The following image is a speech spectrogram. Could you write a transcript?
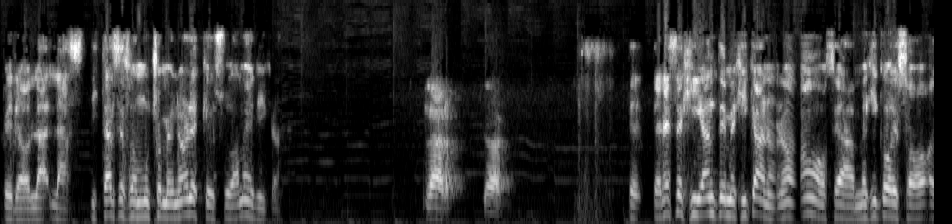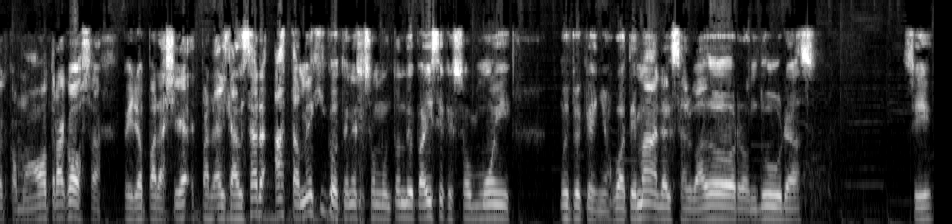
pero las distancias son mucho menores que en Sudamérica. Claro, claro. Tenés el gigante mexicano, ¿no? O sea, México es como otra cosa, pero para llegar, para alcanzar hasta México tenés un montón de países que son muy, muy pequeños. Guatemala, El Salvador, Honduras, ¿sí?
